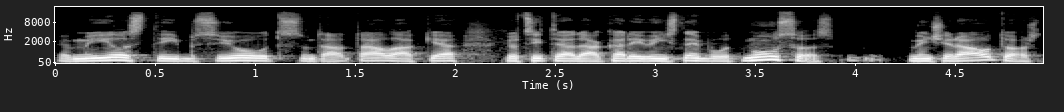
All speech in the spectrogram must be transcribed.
mīlestības jūtas un tā tālāk, ja, jo citādāk arī viņas nebūtu mūsos. Viņš ir autors.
